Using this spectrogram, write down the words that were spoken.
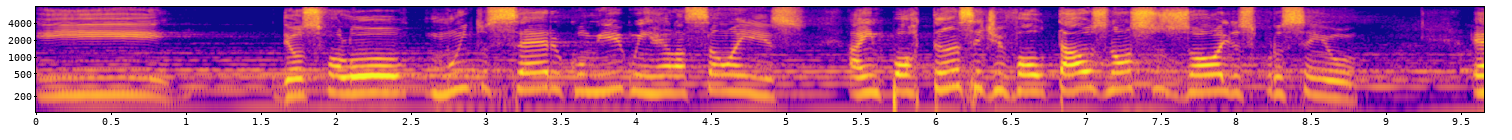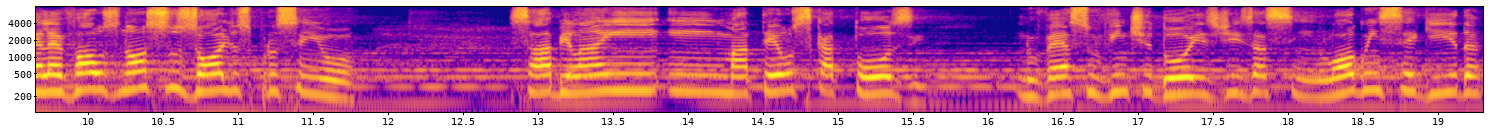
E Deus falou muito sério comigo em relação a isso, a importância de voltar os nossos olhos para o Senhor, elevar os nossos olhos para o Senhor. Sabe, lá em, em Mateus 14, no verso 22, diz assim: Logo em seguida,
